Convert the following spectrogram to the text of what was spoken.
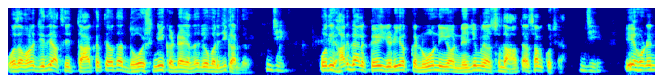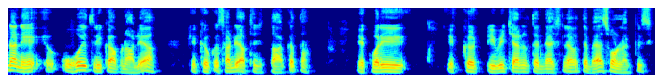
ਉਹਦਾ ਮਤਲਬ ਜਿਹਦੇ ਹੱਥ 'ਚ ਤਾਕਤ ਹੈ ਉਹਦਾ ਦੋਸ਼ ਨਹੀਂ ਕੱਢਿਆ ਜਾਂਦਾ ਜੋ ਮਰਜ਼ੀ ਕਰ ਦੇਵੇ। ਜੀ। ਉਹਦੀ ਹਰ ਗੱਲ ਕਹੀ ਜਿਹੜੀ ਉਹ ਕਾਨੂੰਨ ਹੀ ਉਹ ਨਿਯਮ ਹੈ ਉਹ ਸਿਧਾਂਤ ਹੈ ਸਭ ਕੁਝ ਹੈ। ਜੀ। ਇਹ ਹੁਣ ਇਹਨਾਂ ਨੇ ਉਹੋ ਹੀ ਤਰੀਕਾ ਅਪਣਾ ਲਿਆ ਕਿ ਕਿਉਂਕਿ ਸਾਡੇ ਹੱਥ 'ਚ ਤਾਕਤ ਆ। ਇੱਕ ਵਾਰੀ ਇੱਕ ਟੀਵੀ ਚੈਨਲ ਤੇ ਨੈਸ਼ਨਲ ਲੈਵਲ ਤੇ ਬਹਿਸ ਹੋਣ ਲੱਗ ਪਈ ਸੀ।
